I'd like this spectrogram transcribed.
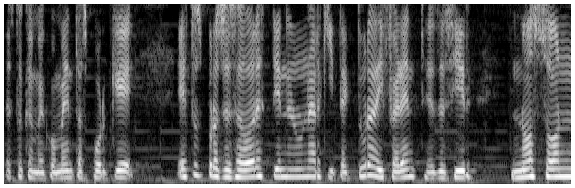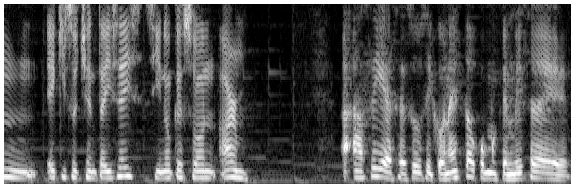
esto que me comentas, porque estos procesadores tienen una arquitectura diferente, es decir, no son x86, sino que son ARM. Así es, Jesús. Y con esto, como quien dice,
